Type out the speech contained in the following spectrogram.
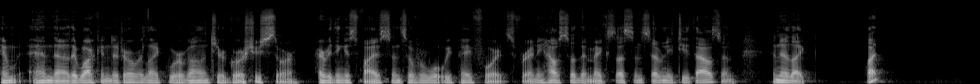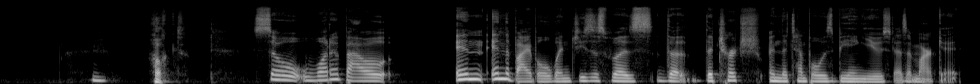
And, and uh, they walk in the door, we're like, we're a volunteer grocery store. Everything is five cents over what we pay for. It's for any household that makes less than 72,000. And they're like, what? Hmm. Hooked. So what about in in the Bible when Jesus was the the church in the temple was being used as a market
